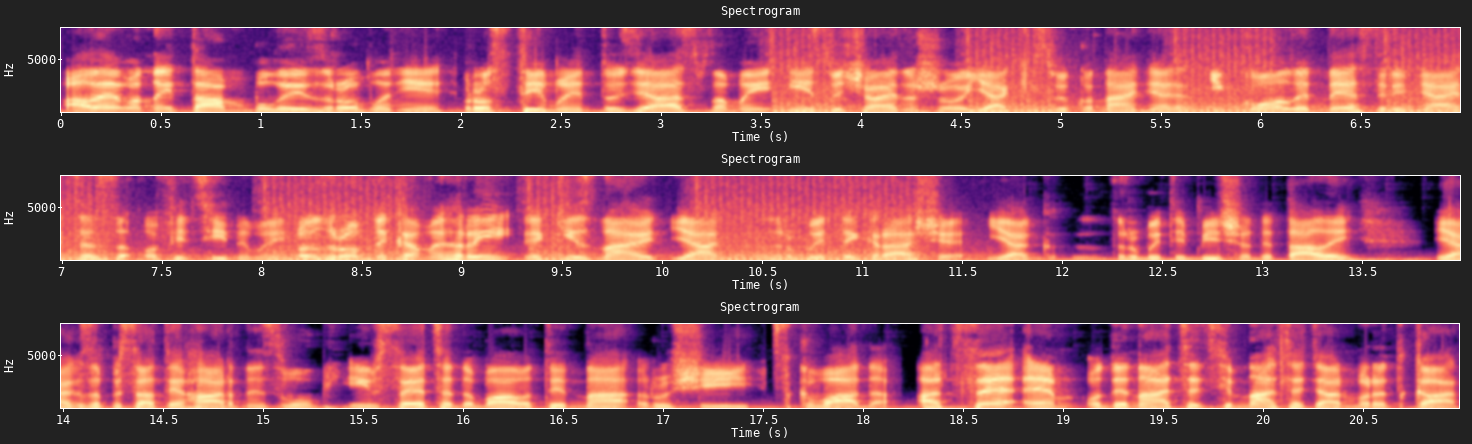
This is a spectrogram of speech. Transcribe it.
але вони там були зроблені простими ентузіастами, і звичайно, що якість виконання ніколи не зрівняється з офіційними розробниками гри, які знають, як зробити краще, як зробити більше деталей. Як записати гарний звук і все це додати на рушій сквада. А це М1117 Armored Car.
